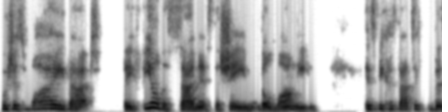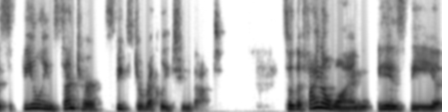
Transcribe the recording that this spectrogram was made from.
which is why that they feel the sadness the shame the longing is because that's a, this feeling center speaks directly to that. So the final one is the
